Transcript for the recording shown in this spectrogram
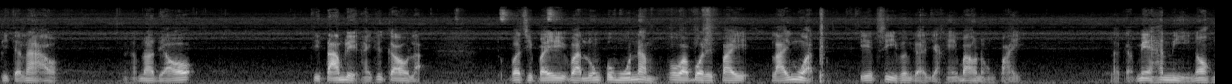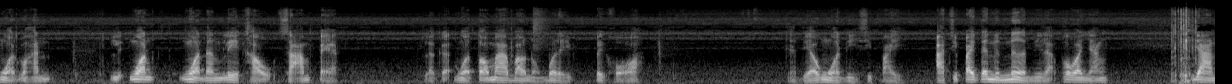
พิจารณาเอานะครับเนาะเดี๋ยวติดตามเลขให้คือเก่าล่ะว่าสิไปวัดหลวงปู่หมูนนำเพราะว่าบ่ได้ไปหลายงวด เอฟซีเพิ่นก็อยากให้เบ้าหนองไป แล้วก็แม่ฮันนี่เนาะงวดว่าหันงวดงวดนั้นเลขเขาสามแปดแล้วก็งวดต่อมาเบ้าหนองบ่ได้ไปขอแต่เดี๋ยวงวดนี้สิไป อาจสิไปแต่เนิ่นๆนี่แหละเพราะว่ายังยาน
